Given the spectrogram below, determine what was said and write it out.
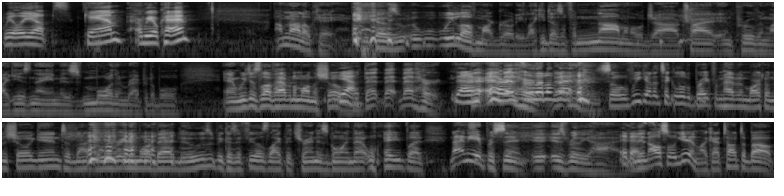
Williams. Cam, are we okay? I'm not okay because we love Mark Grote. Like he does a phenomenal job. Try it and proving like his name is more than reputable. And we just love having him on the show. Yeah. But that, that, that hurt. That, that, hurts that hurt. a little bit. Hurt. So if we got to take a little break from having Mark on the show again to not deliver any more bad news because it feels like the trend is going that way. But 98% is really high. It and is. then also, again, like I talked about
